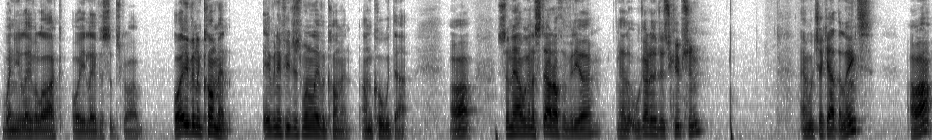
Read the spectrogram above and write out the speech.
when you leave a like or you leave a subscribe or even a comment. Even if you just want to leave a comment, I'm cool with that. Alright, so now we're going to start off the video. We'll go to the description and we'll check out the links. Alright,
